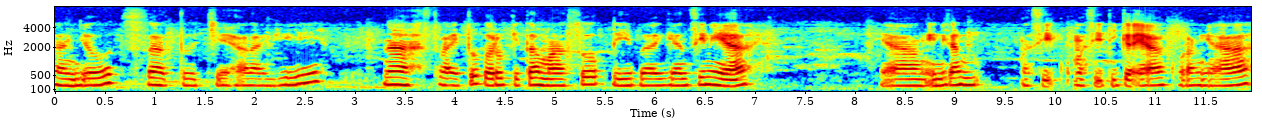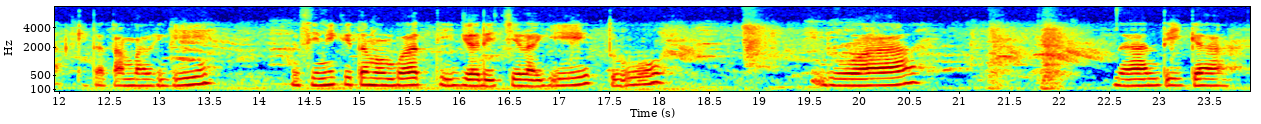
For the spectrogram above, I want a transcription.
lanjut satu CH lagi. Nah setelah itu baru kita masuk di bagian sini ya. Yang ini kan masih masih tiga ya kurang ya. Kita tambah lagi. Di sini kita membuat 3 DC lagi. Tuh. Dua. Dan tiga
